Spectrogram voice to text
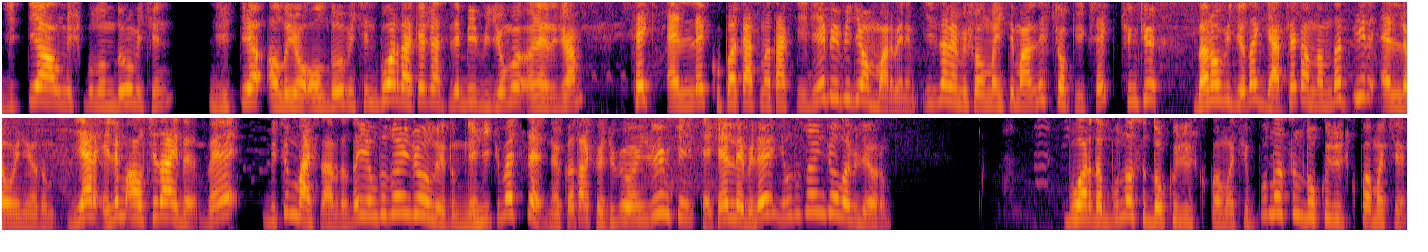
ciddiye almış bulunduğum için ciddiye alıyor olduğum için bu arada arkadaşlar size bir videomu önereceğim. Tek elle kupa kasma taktiği diye bir videom var benim. İzlememiş olma ihtimaliniz çok yüksek. Çünkü ben o videoda gerçek anlamda bir elle oynuyordum. Diğer elim alçıdaydı ve bütün maçlarda da yıldız oyuncu oluyordum. Ne hikmetse ne kadar kötü bir oyuncuyum ki tek elle bile yıldız oyuncu olabiliyorum. Bu arada bu nasıl 900 kupa maçı? Bu nasıl 900 kupa maçı?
